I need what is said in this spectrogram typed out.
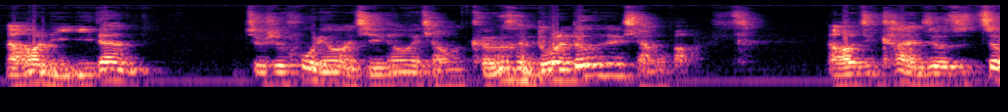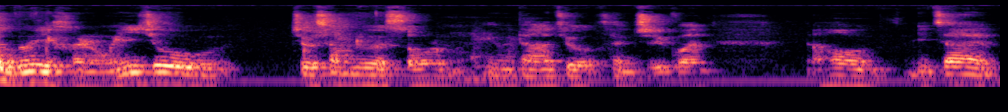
然后你一旦就是互联网其实它会讲，可能很多人都有这个想法，然后就看就是这种东西很容易就就上热搜了嘛，因为大家就很直观。然后你在，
